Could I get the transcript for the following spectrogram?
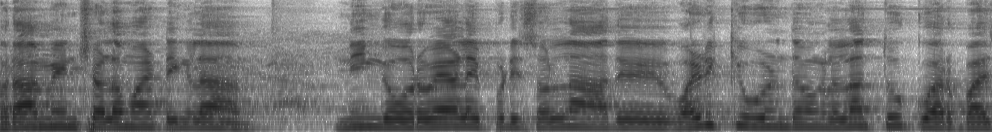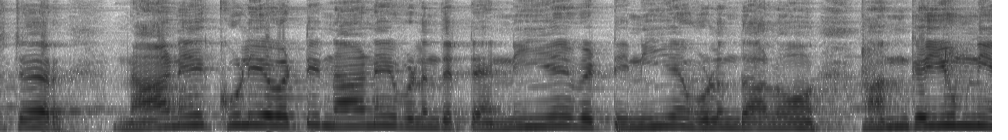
ஒரு ஆமீன் சொல்ல மாட்டீங்களா? நீங்க ஒருவேளை இப்படி சொல்லலாம் அது வழுக்கி விழுந்தவங்களெல்லாம் தூக்குவார் பாஸ்டர். நானே குழிய வெட்டி நானே விழுந்துட்டேன். நீயே வெட்டி நீயே விழுந்தாலும் அங்கேயும் நீ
